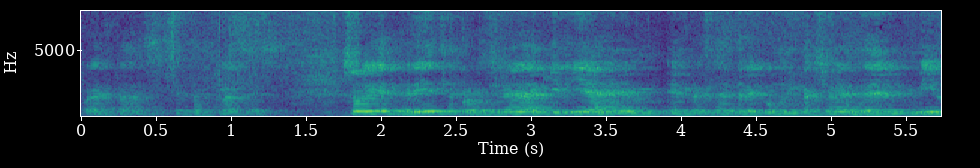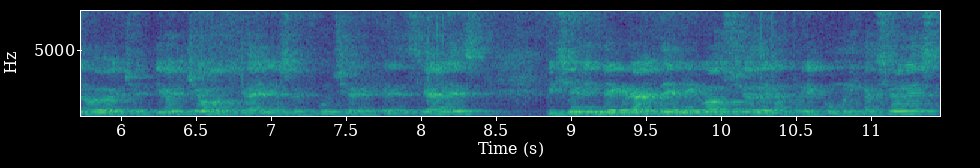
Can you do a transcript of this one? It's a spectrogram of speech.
para estas, estas clases. Sólida experiencia profesional adquirida en empresas de telecomunicaciones desde el 1988, 11 años en funciones gerenciales, visión integral de negocio de las telecomunicaciones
